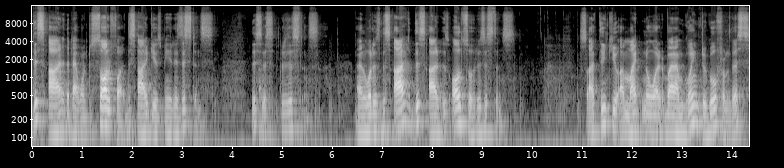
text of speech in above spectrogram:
this R that I want to solve for. This R gives me resistance. This is resistance. And what is this R? This R is also resistance. So I think you I might know where, where I'm going to go from this.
